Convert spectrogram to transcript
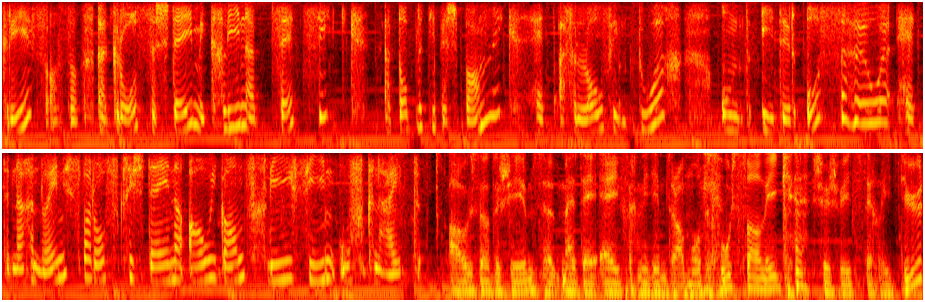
Griff, also einen grossen Stein mit kleiner Besetzung, eine doppelte Bespannung, hat einen Verlauf im Tuch und in der Aussenhülle hat er nachher noch einmal Swarovski-Steine, alle ganz klein, fein aufgenäht. Also der Schirm sollte man dann einfach nicht im Tram oder Bus liegen, sonst wird es ein bisschen teuer.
